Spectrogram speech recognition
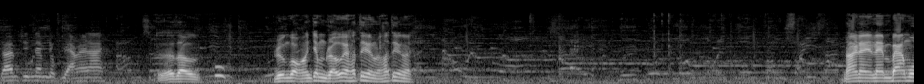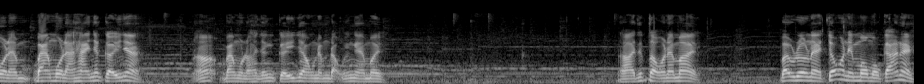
cho em xin 50 vàng này này. Từ từ. Rương còn khoảng trăm rưỡi rồi hết tiền rồi hết tiền rồi đây này anh em ban mua lại ban mua lại hai nhắc kỹ nha. Đó ban mua lại hai nhắc kỹ cho ông em đọc với nghe em ơi. Rồi tiếp tục anh em ơi. Bao rương này? Chốt anh em mua một cái này.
